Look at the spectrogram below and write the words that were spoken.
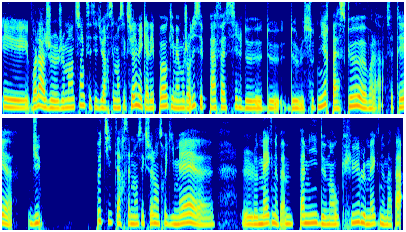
et voilà, je, je maintiens que c'était du harcèlement sexuel, mais qu'à l'époque et même aujourd'hui, c'est pas facile de, de, de, le soutenir parce que euh, voilà, c'était du petit harcèlement sexuel entre guillemets. le mec ne m'a pas mis de main au cul, le mec ne m'a pas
